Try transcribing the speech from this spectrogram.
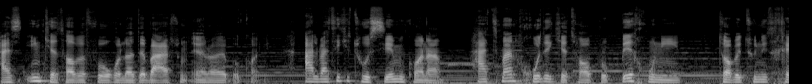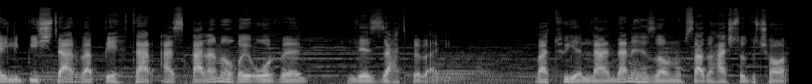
از این کتاب فوقالعاده براتون ارائه بکنیم. البته که توصیه می‌کنم حتما خود کتاب رو بخونید تا بتونید خیلی بیشتر و بهتر از قلم آقای اورول لذت ببرید. و توی لندن 1984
